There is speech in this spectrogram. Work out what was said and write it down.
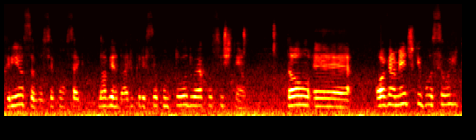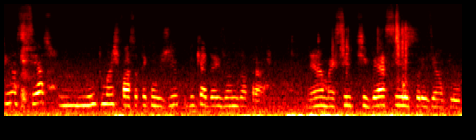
cresça, você consegue, na verdade, crescer com todo o ecossistema. Então, é, obviamente que você hoje tem acesso muito mais fácil à tecnologia do que há 10 anos atrás. Né? Mas se tivesse, por exemplo,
